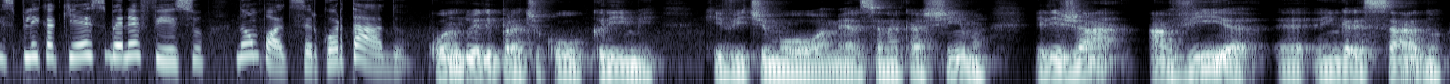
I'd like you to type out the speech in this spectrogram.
explica que esse benefício não pode ser cortado. Quando ele praticou o crime que vitimou a Mércia Nakashima, ele já havia é, ingressado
